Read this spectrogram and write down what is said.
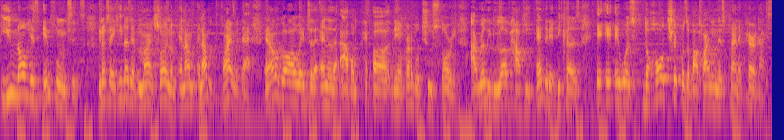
you know his influences. You know what I'm saying? He doesn't mind showing them, and I'm and I'm fine with that. And I'm gonna go all the way to the end of the album, uh, the incredible true story. I really love how he ended it because it, it, it was the whole trip was about finding this planet paradise,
